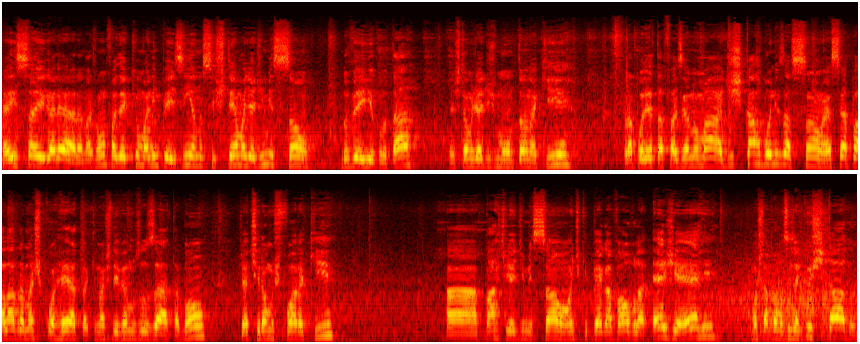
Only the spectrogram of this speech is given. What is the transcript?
É isso aí galera, nós vamos fazer aqui uma limpezinha no sistema de admissão do veículo, tá? Já estamos já desmontando aqui para poder estar tá fazendo uma descarbonização. Essa é a palavra mais correta que nós devemos usar, tá bom? Já tiramos fora aqui a parte de admissão, onde que pega a válvula EGR. Vou mostrar para vocês aqui o estado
